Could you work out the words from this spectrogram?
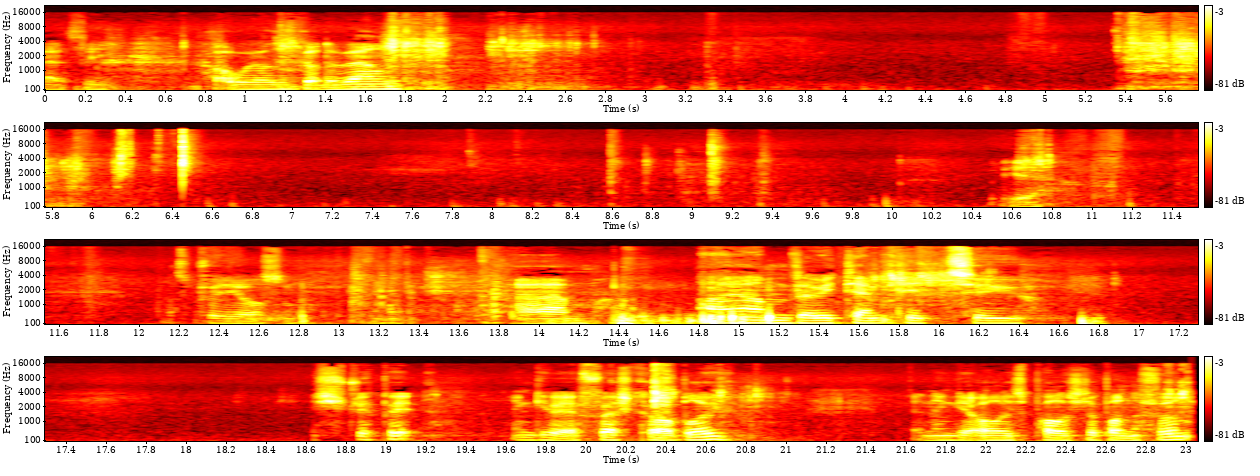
There's the Hot Wheels has got the round. yeah, that's pretty awesome. Um, I am very tempted to strip it and give it a fresh coat of blue and then get all this polished up on the front.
